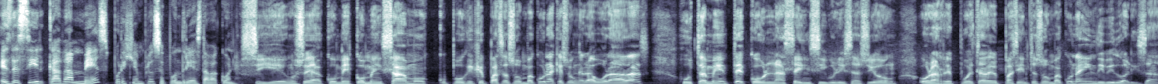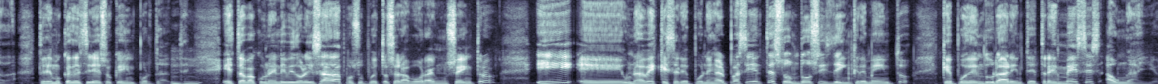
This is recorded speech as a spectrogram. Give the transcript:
Es decir, cada mes, por ejemplo, se pondría esta vacuna. Sí, eh, o sea, comenzamos, porque ¿qué pasa? Son vacunas que son elaboradas justamente con la sensibilización o la respuesta del paciente. Son vacunas individualizadas. Tenemos que decir eso que es importante. Esta vacuna individualizada, por supuesto, se elabora en un centro y eh, una vez que se le ponen al paciente son dosis de incremento que pueden durar entre tres meses a un año.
